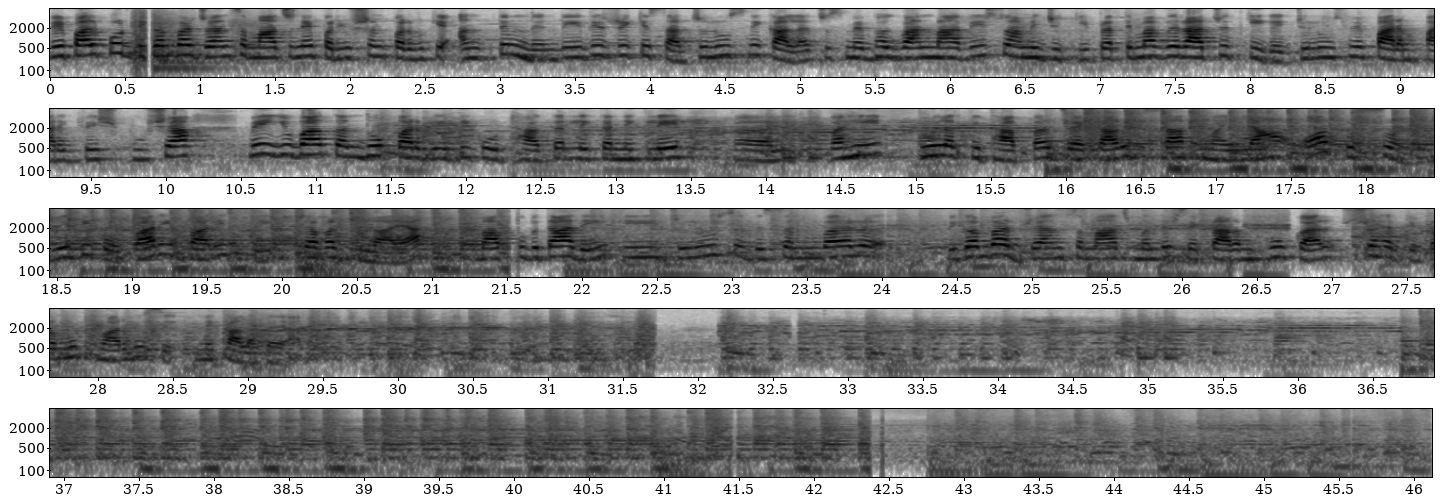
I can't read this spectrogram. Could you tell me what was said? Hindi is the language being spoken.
नेपालपुर दिगंबर जैन समाज ने पर्यूषण पर्व के अंतिम दिन वेदी जी के साथ जुलूस निकाला, जिसमें भगवान महावीर स्वामी जी की प्रतिमा विराजित की गई। जुलूस में पारंपरिक वेशभूषा में युवा कंधों पर वेदी को उठाकर लेकर निकले। वहीं ढोलक की थाप पर जयकारों के साथ महिलाओं और पुरुषों ने वेदी को बारी बारी से चवर झुलाया। आपको बता दें कि जुलूस दिसंबर, दिगंबर जैन समाज मंदिर से प्रारंभ होकर शहर के प्रमुख मार्गों से निकाला गया।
